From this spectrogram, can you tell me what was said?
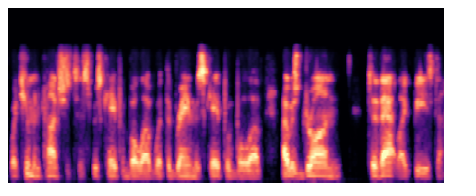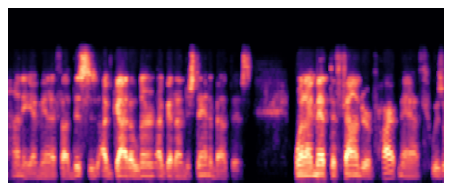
what human consciousness was capable of, what the brain was capable of, I was drawn to that like bees to honey. I mean, I thought this is I've got to learn, I've got to understand about this. When I met the founder of HeartMath, who was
